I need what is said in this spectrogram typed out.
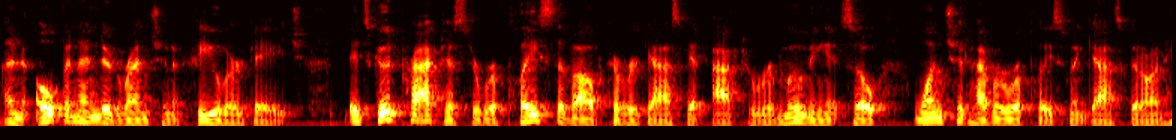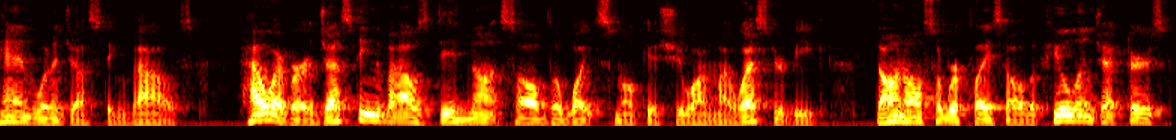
an open-ended wrench and a feeler gauge. It's good practice to replace the valve cover gasket after removing it, so one should have a replacement gasket on hand when adjusting valves. However, adjusting the valves did not solve the white smoke issue on my Westerbeke. Don also replaced all the fuel injectors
